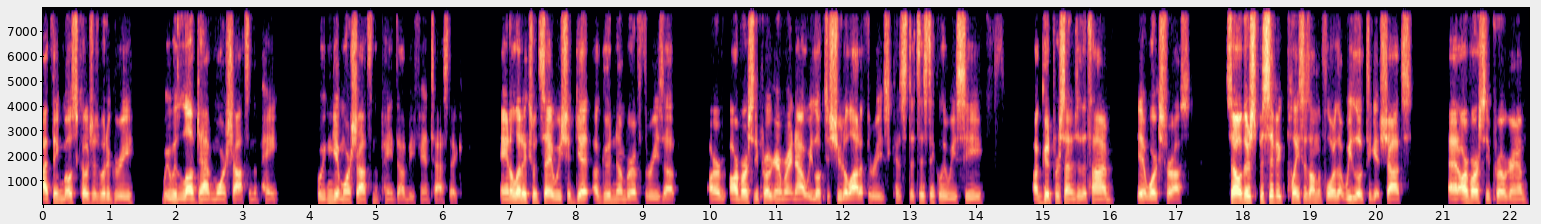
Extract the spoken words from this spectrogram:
I think most coaches would agree, we would love to have more shots in the paint. If we can get more shots in the paint, that would be fantastic. Analytics would say we should get a good number of threes up. Our, our varsity program right now, we look to shoot a lot of threes because statistically we see a good percentage of the time it works for us. So there's specific places on the floor that we look to get shots at our varsity program.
